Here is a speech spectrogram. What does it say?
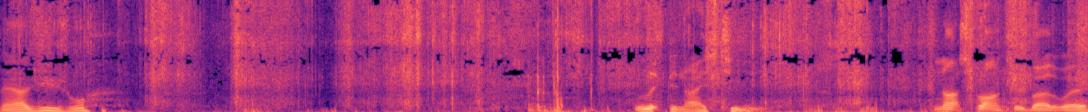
Now, as usual, Lipton iced tea. Not sponsored, by the way.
